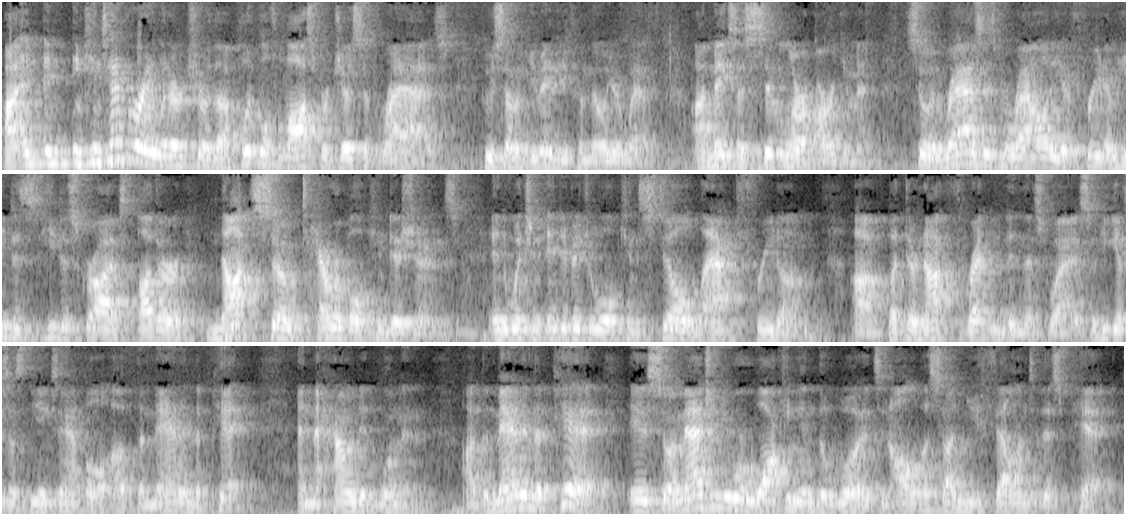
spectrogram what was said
Uh, and, and, in contemporary literature, the political philosopher Joseph Raz, who some of you may be familiar with, uh, makes a similar argument. So in Raz's Morality of Freedom, he, des- he describes other not so terrible conditions in which an individual can still lack freedom, uh, but they're not threatened in this way. So he gives us the example of the man in the pit and the hounded woman. Uh, the man in the pit is so imagine you were walking in the woods and all of a sudden you fell into this pit.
